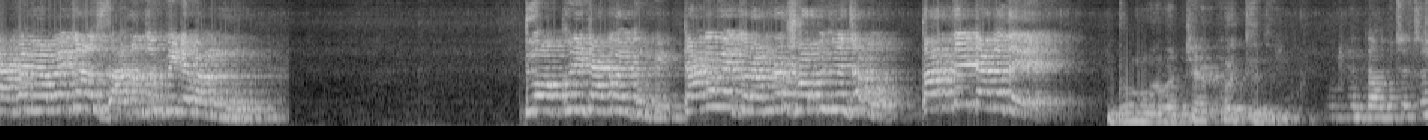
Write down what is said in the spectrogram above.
টাকা না বাই করো জানো তো পিঠে ভাঙবো তুই অক্ষরই টাকা বাই করবি টাকা বাই কর আমরা শপিং এ যাব তাড়াতাড়ি টাকা দে ঘুমো আবার করতে দাও চাচা।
